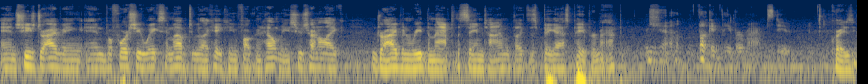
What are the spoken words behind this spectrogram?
and she's driving, and before she wakes him up to be like, "Hey, can you fucking help me?" She was trying to like drive and read the map at the same time with like this big ass paper map. Yeah, fucking paper maps, dude. Crazy.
